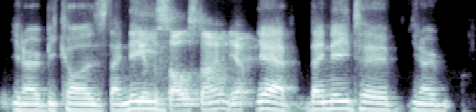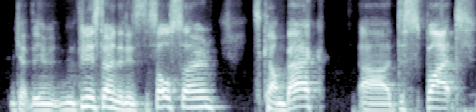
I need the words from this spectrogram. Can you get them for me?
you know, because they need the Soul Stone. Yep. Yeah, they need to, you know, get the Infinity Stone that is the Soul Stone to come back, uh, despite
